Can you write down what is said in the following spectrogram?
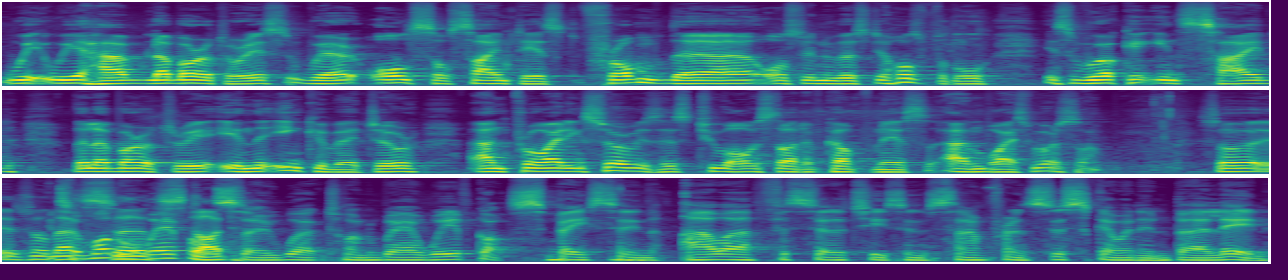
we, we have laboratories where also scientists from the Oslo University Hospital is working inside the laboratory in the incubator and providing services to our startup companies and vice versa so, so It's that's a model uh, we've start. also worked on where we've got space in our facilities in San Francisco and in Berlin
